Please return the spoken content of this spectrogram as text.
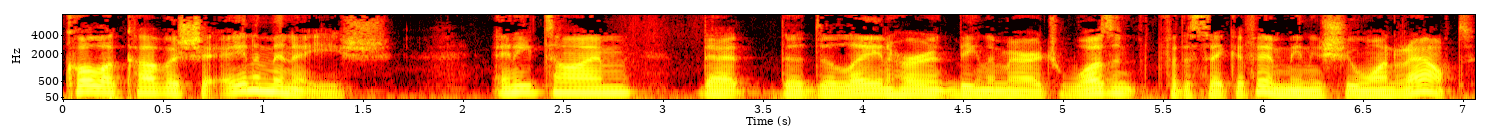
kol ish. Any time that the delay in her being the marriage wasn't for the sake of him, meaning she wanted out,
